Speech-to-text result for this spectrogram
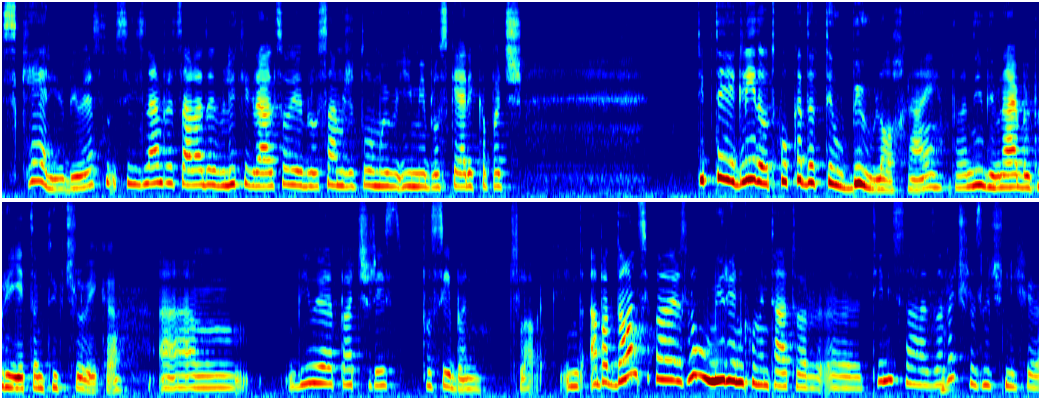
Scary je bil. Jaz si znam predstavljati, da je veliko igralcev je bilo sam že to, jim je bilo scary, ker pač tip te je gledal tako, kot da te je ubil, lahko, pa ni bil najbolj prijeten tip človeka. Um, bil je pač res poseben človek. In, ampak danes je pa zelo umirjen komentator uh, tenisa za več različnih uh,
